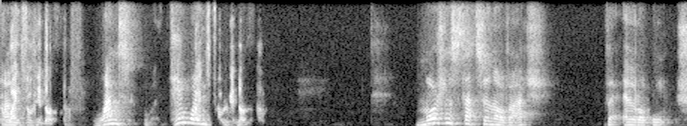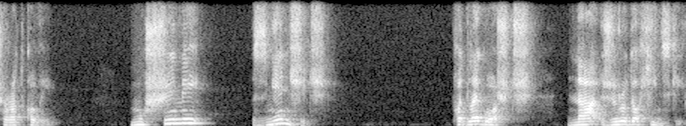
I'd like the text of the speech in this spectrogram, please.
Łańcuchy dostaw. Łańc, te łańcuchy, łańcuchy dostaw. Można stacjonować w Europie Środkowej. Musimy zmniejszyć podległość na źródła chińskich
